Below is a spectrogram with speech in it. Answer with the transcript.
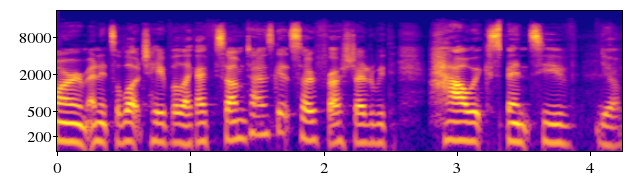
home and it's a lot cheaper. Like I sometimes get so frustrated with how expensive Yeah.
